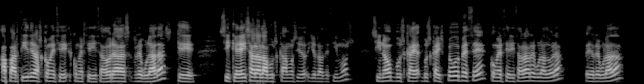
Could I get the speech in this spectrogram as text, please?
a partir de las comercializadoras reguladas, que si queréis ahora la buscamos y, os la decimos. Si no, buscáis, buscáis PVPC, comercializadora reguladora, eh, regulada,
